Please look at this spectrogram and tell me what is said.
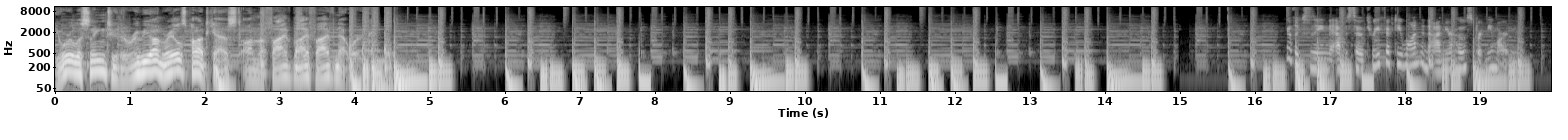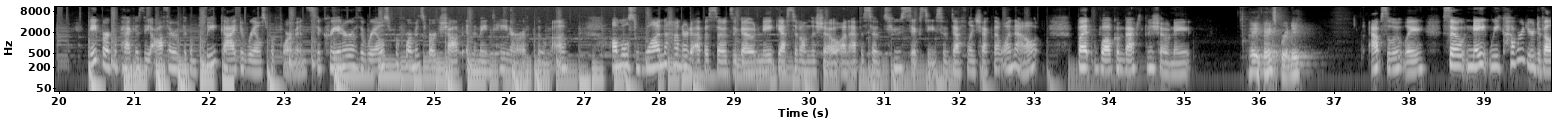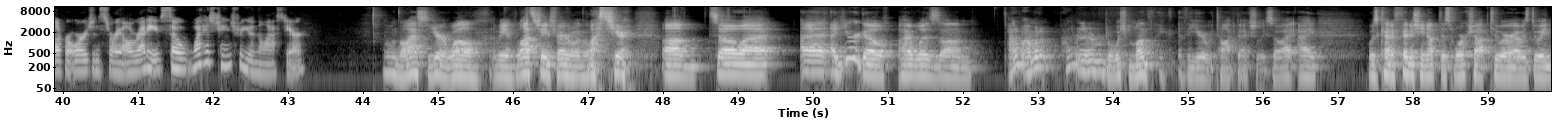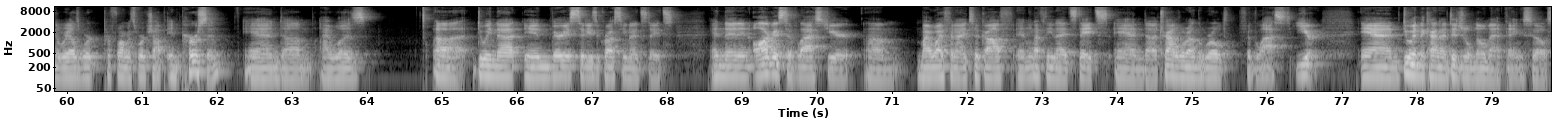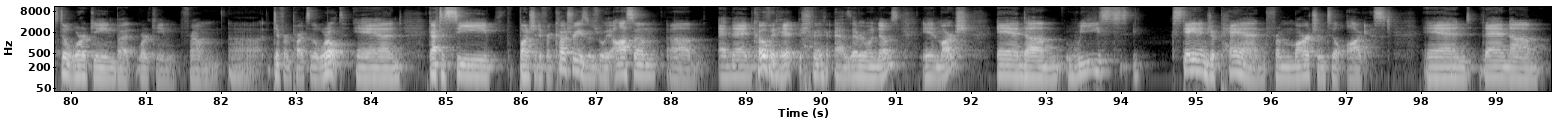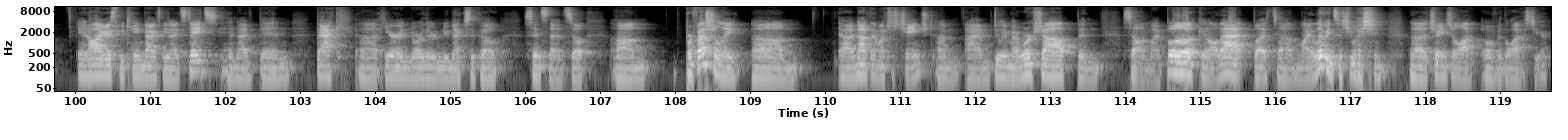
You're listening to the Ruby on Rails podcast on the 5x5 network. You're listening to episode 351, and I'm your host, Brittany Martin. Nate Berkopec is the author of The Complete Guide to Rails Performance, the creator of the Rails Performance Workshop, and the maintainer of Puma. Almost 100 episodes ago, Nate guested on the show on episode 260, so definitely check that one out. But welcome back to the show, Nate. Hey, thanks, Brittany. Absolutely. So, Nate, we covered your developer origin story already. So, what has changed for you in the last year? Oh, in the last year, well, I mean, lots changed for everyone in the last year. Um, so, uh, uh, a year ago, I was um, I don't I, wanna, I don't really remember which month of the year we talked actually. So I, I was kind of finishing up this workshop tour. I was doing the Rails work performance workshop in person, and um, I was uh, doing that in various cities across the United States. And then in August of last year, um, my wife and I took off and left the United States and uh, traveled around the world for the last year and doing the kind of digital nomad thing. So still working, but working from uh, different parts of the world, and got to see bunch of different countries. It was really awesome. Um, and then COVID hit, as everyone knows, in March, and um, we s- stayed in Japan from March until August, and then. Um, in August, we came back to the United States, and I've been back uh, here in northern New Mexico since then. So um, professionally, um, uh, not that much has changed. I'm, I'm doing my workshop and selling my book and all that, but um, my living situation uh, changed a lot over the last year.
